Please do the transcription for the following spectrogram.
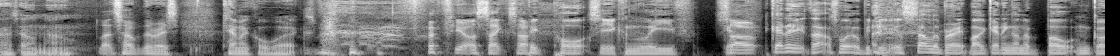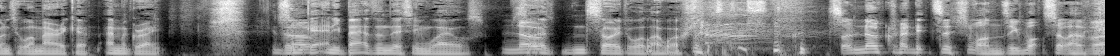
I don't know. Let's hope there is. Chemical works. For your sake. So, Big port so you can leave. So- get, get it. That's what it'll be. doing. You'll celebrate by getting on a boat and going to America. Emigrate. It doesn't So- get any better than this in Wales. No- Sorry, sorry to all our Welsh listeners. so no credit to Swansea whatsoever.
